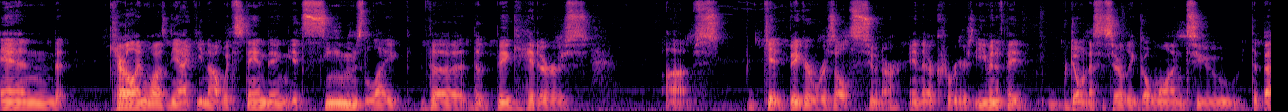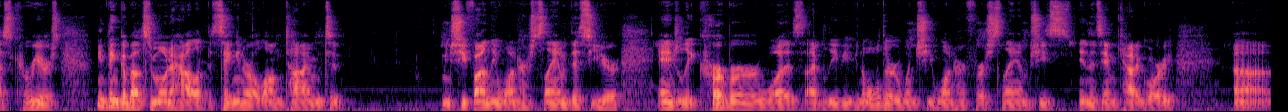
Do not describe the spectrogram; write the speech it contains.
and Caroline Wozniacki notwithstanding, it seems like the the big hitters uh, get bigger results sooner in their careers, even if they don't necessarily go on to the best careers. I mean, think about Simona Halep. It's taken her a long time to. I mean, she finally won her slam this year. Angelique Kerber was, I believe, even older when she won her first slam. She's in the same category. Uh,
